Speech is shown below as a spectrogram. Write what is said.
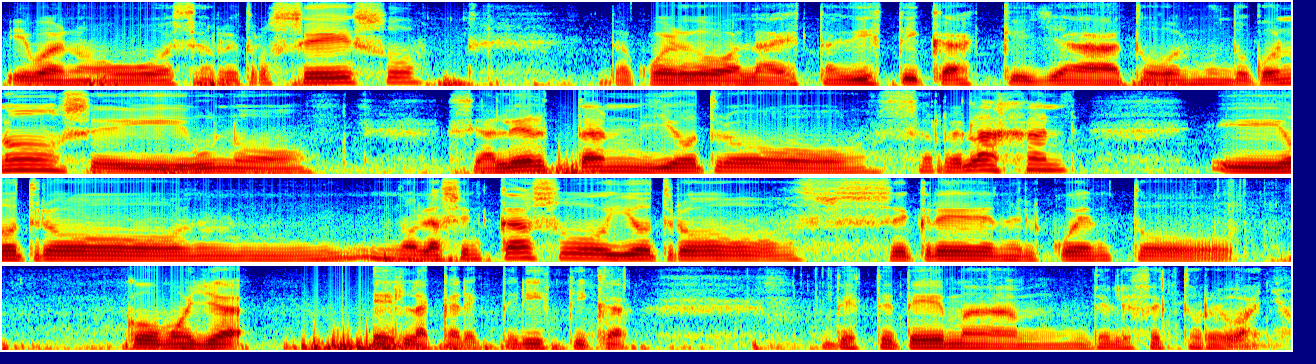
Y bueno, hubo ese retroceso. De acuerdo a las estadísticas que ya todo el mundo conoce y uno se alertan y otros se relajan y otros no le hacen caso y otros se creen el cuento como ya es la característica de este tema del efecto rebaño.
